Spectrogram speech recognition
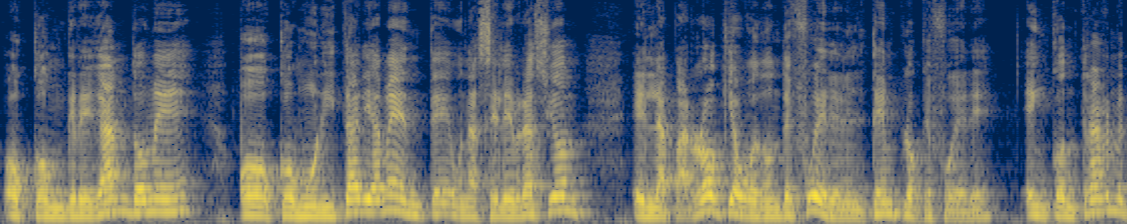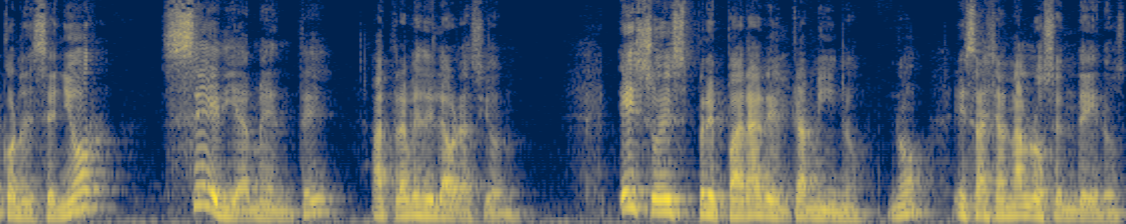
o congregándome o comunitariamente, una celebración en la parroquia o donde fuere, en el templo que fuere, encontrarme con el Señor seriamente a través de la oración. Eso es preparar el camino, ¿no? Es allanar los senderos,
